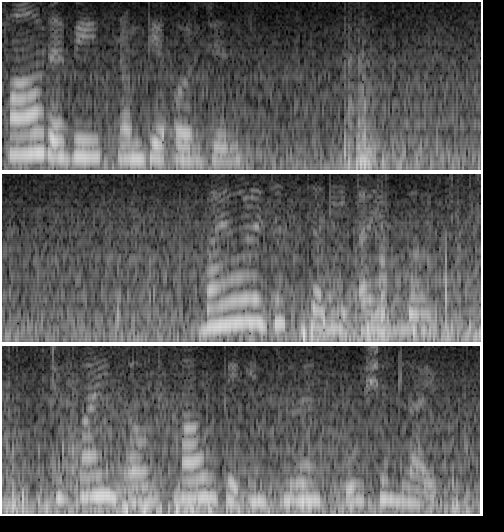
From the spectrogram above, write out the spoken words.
far away from their origins. Biologists study icebergs to find out how they influence ocean life.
